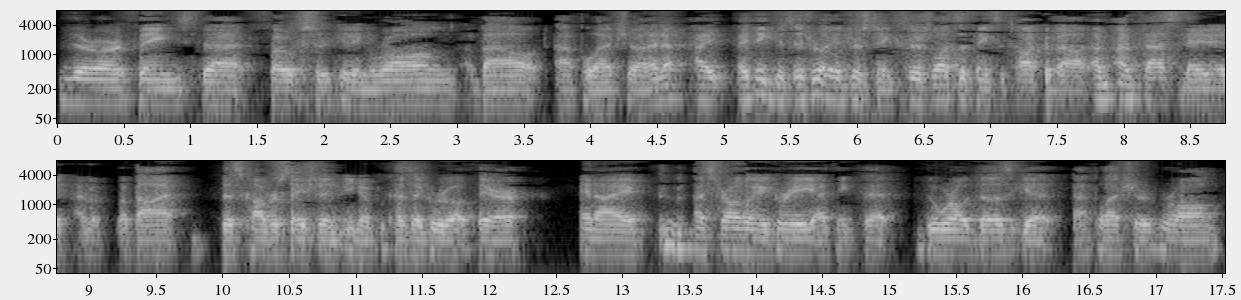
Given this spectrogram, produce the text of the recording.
there are things that folks are getting wrong about Appalachia, and I, I think this is really interesting because there's lots of things to talk about. I'm, I'm fascinated about this conversation, you know, because I grew up there, and I I strongly agree. I think that the world does get Appalachia wrong.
